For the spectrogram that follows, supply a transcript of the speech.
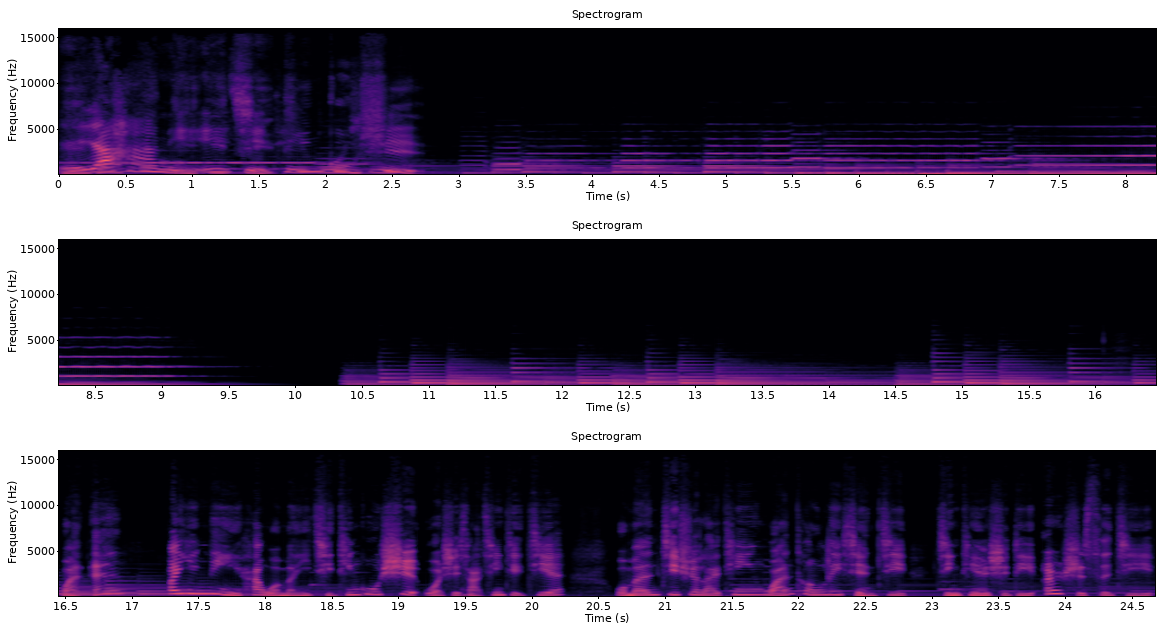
也要和你一起听故事。晚安，欢迎你和我们一起听故事。我是小青姐姐，我们继续来听《顽童历险记》，今天是第二十四集。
